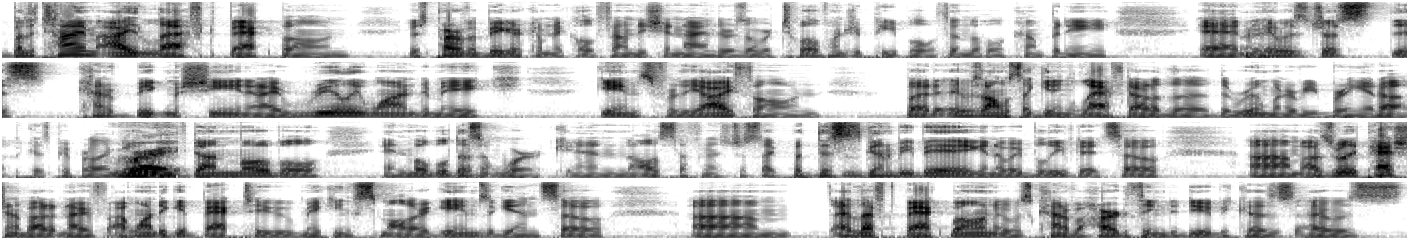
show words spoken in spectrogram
by the time I left Backbone, it was part of a bigger company called Foundation Nine. There was over 1,200 people within the whole company, and it was just this kind of big machine, and I really wanted to make games for the iPhone. But it was almost like getting laughed out of the, the room whenever you bring it up because people are like, "Oh, Right. we've done mobile and mobile doesn't work and all this stuff." And it's just like, "But this is going to be big," and nobody believed it. So um, I was really passionate about it, and I, I wanted to get back to making smaller games again. So um, I left Backbone. It was kind of a hard thing to do because I was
